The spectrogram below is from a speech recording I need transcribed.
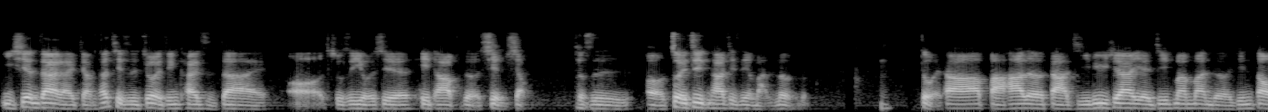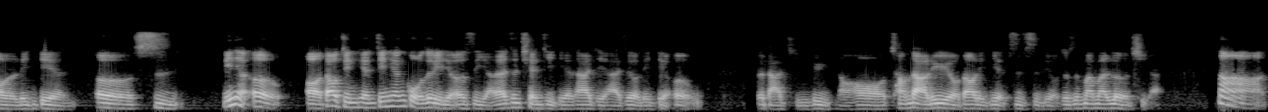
以现在来讲，他其实就已经开始在呃，就是有一些 hit up 的现象，就是呃，最近他其实也蛮热的。对他把他的打击率现在也已经慢慢的已经到了零点二四，零点二哦，到今天今天过是零点二四啊，但是前几天他其实还是有零点二五。的打击率，然后长打率有到零点四四六，就是慢慢热起来。那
